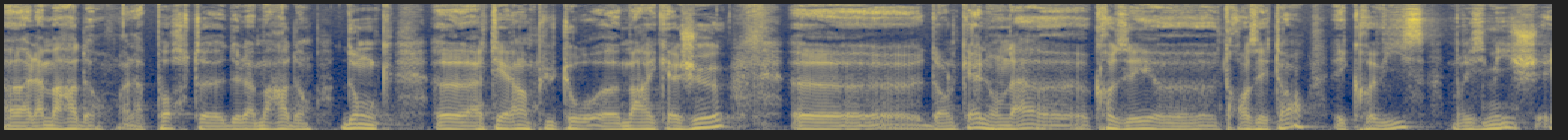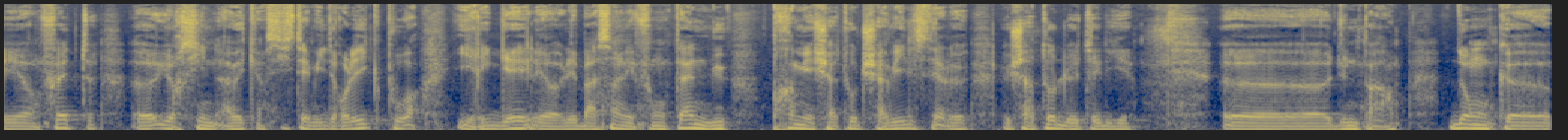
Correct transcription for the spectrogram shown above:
à la Maradan, à la porte de la Maradan. Donc, un terrain plutôt marécageux dans lequel on a creusé trois étangs, écrevisses, brise-miche et en fait Ursine, avec un système hydraulique pour irriguer les, les bassins et les fontaines du premier château de Chaville, c'est le, château de Letellier, euh, d'une part. Donc, euh,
